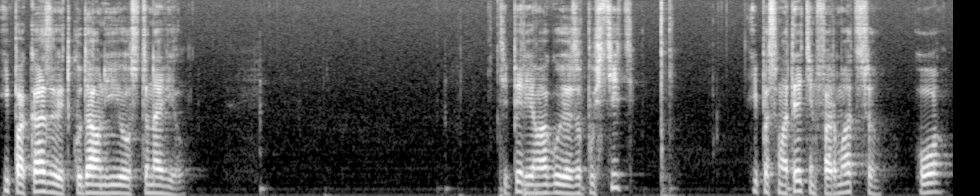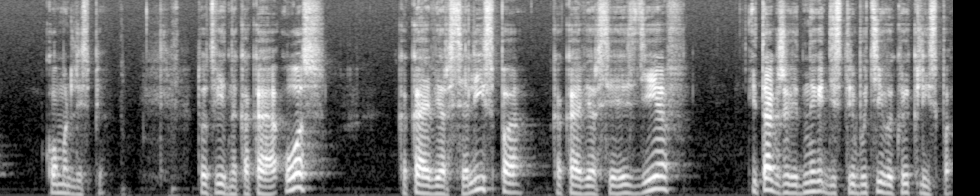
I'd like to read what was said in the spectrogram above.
и показывает, куда он ее установил. Теперь я могу ее запустить и посмотреть информацию о Common Lisp. Тут видно, какая ОС, какая версия Lisp, какая версия SDF, и также видны дистрибутивы QuickLisp.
